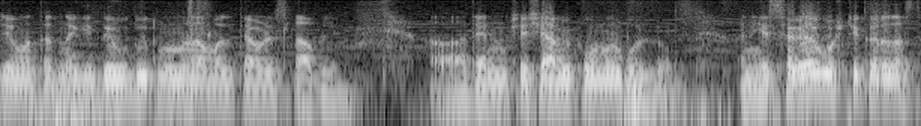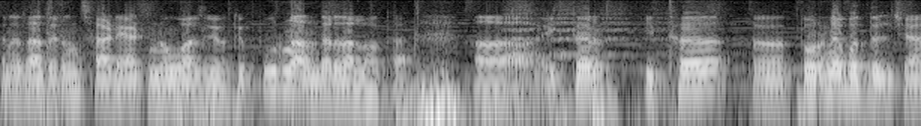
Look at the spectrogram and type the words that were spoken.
जे म्हणतात ना की देवदूत म्हणून आम्हाला त्यावेळेस लाभले. त्यांच्याशी आम्ही फोनवर बोललो. आणि हे सगळ्या गोष्टी करत असताना साधारण साडेआठ नऊ वाजले होते. पूर्ण अंधार झाला होता. एकतर इथं तोरण्याबद्दलच्या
